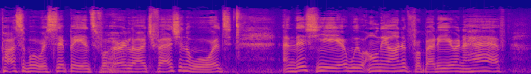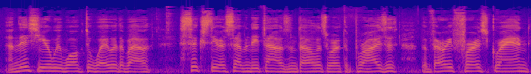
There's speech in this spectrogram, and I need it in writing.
possible recipients for very large fashion awards. And this year, we were only on it for about a year and a half. And this year, we walked away with about sixty or seventy thousand dollars worth of prizes. The very first grand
